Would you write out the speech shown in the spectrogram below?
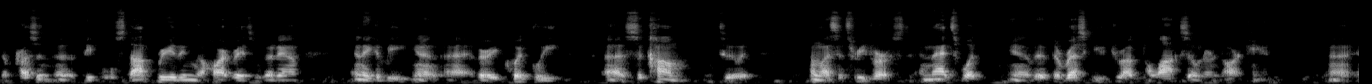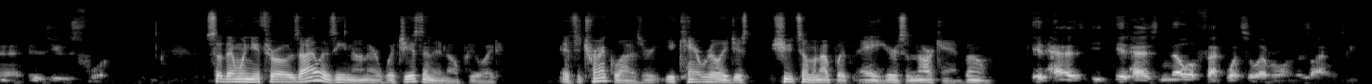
depressant. Uh, people will stop breathing, the heart rates will go down, and they could be, you know, uh, very quickly uh, succumb to it unless it's reversed. And that's what, you know, the, the rescue drug naloxone or Narcan uh, is used for. So then when you throw xylazine on there, which isn't an opioid, it's a tranquilizer, you can't really just shoot someone up with, hey, here's some Narcan, boom. It has it has no effect whatsoever on the xylazine.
